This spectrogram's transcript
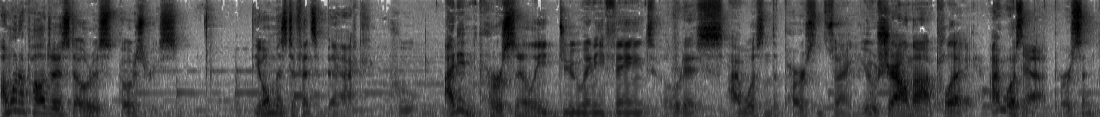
I want to apologize to Otis, Reese, the Ole Miss defensive back, who I didn't personally do anything to Otis. I wasn't the person saying, you shall not play. I wasn't yeah. that person.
